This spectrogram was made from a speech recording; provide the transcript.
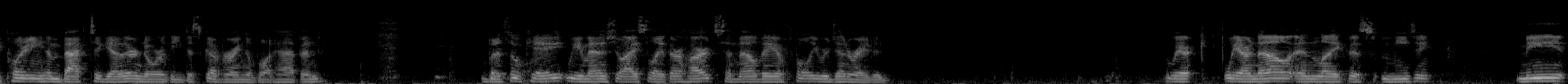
putting him back together, nor the discovering of what happened. But it's okay. We managed to isolate their hearts, and now they are fully regenerated. We're we are now in like this meeting. Me,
